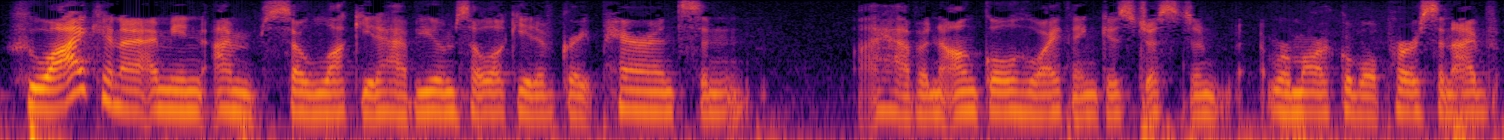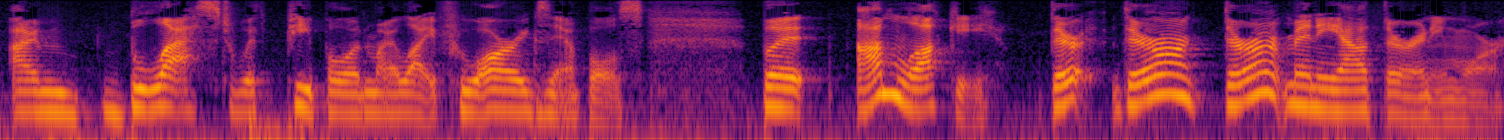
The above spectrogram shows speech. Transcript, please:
who I can. I mean, I'm so lucky to have you. I'm so lucky to have great parents, and I have an uncle who I think is just a remarkable person. I've, I'm blessed with people in my life who are examples, but I'm lucky. There, there aren't there aren't many out there anymore.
